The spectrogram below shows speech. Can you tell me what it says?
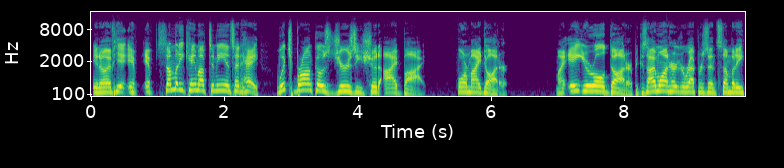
You know, if if if somebody came up to me and said, "Hey, which Broncos jersey should I buy for my daughter, my eight-year-old daughter, because I want her to represent somebody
